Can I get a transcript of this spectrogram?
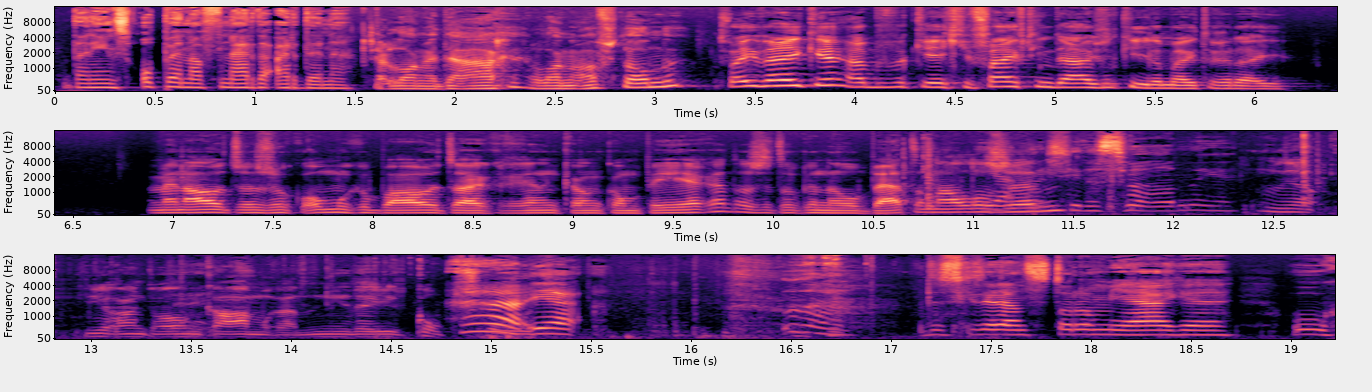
dan eens op en af naar de Ardennen. Het zijn lange dagen, lange afstanden. Twee weken hebben we een keertje 15.000 kilometer gereden. Mijn auto is ook omgebouwd dat ik erin kan kamperen. Daar zit ook een heel bed en alles ja, in. Ja, dat is wel handig. Ja, hier hangt wel een camera, niet dat je kop Ah, ja. Dus je bent aan het stormjagen. Hoe,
